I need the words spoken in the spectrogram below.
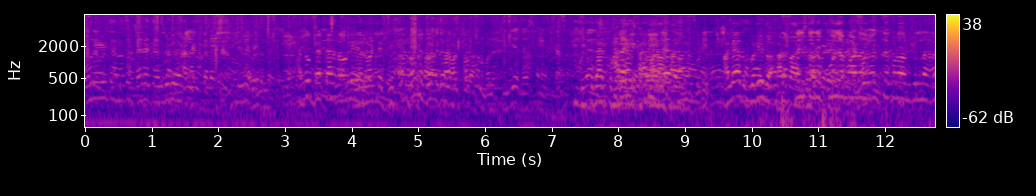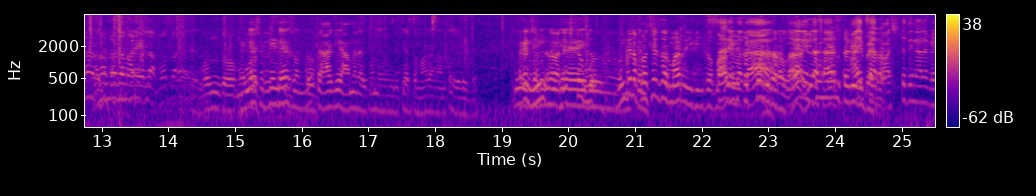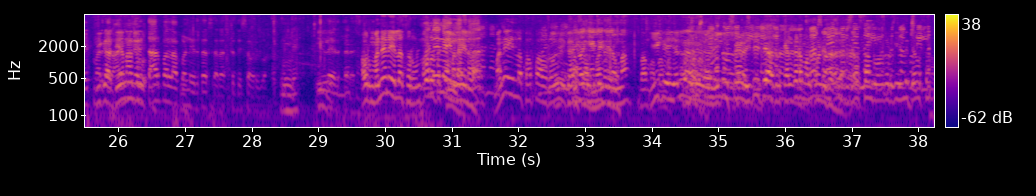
ಹೋಗಿ ಕೂಡ ಅಲ್ಲಿ ಒಂದು ಫಿಫ್ಟೀನ್ ಡೇಸ್ ಒಂದು ಆಗಲಿ ಆಮೇಲೆ ಅದಕ್ಕೊಂದು ಒಂದು ಇತ್ಯರ್ಥ ಮಾಡೋಣ ಅಂತ ಹೇಳಿದ್ದೆ ಮುಂದಿನ ಪ್ರೊಸೀಜರ್ ಮಾಡ್ರಿ ಈಗ ಇದು ಕಟ್ಕೊಂಡಿದಾರಲ್ಲ ಏನಿಲ್ಲ ಸರ್ ಆಯ್ತು ಸರ್ ಅಷ್ಟು ದಿನಾನೇ ವೇಟ್ ಈಗ ಅದೇನಾದ್ರು- ಟಾರ್ಪಲ್ ಹಾಕೊಂಡಿರ್ತಾರೆ ಸರ್ ಅಷ್ಟು ದಿವಸವರೆಗೂ ಇಲ್ಲೇ ಇರ್ತಾರೆ ಅವ್ರ ಮನೆನೇ ಇಲ್ಲ ಸರ್ ಉಳ್ಕೊಳ್ಳೋದಕ್ಕೆ ಮನೆ ಇಲ್ಲ ಮನೆ ಇಲ್ಲ ಪಾಪ ಅವರು ಈಗ ಈಗ ಎಲ್ಲ ಇದು ಇದಿದೆ ಅದ್ರ ಕೆಳಗಡೆ ಮಾಡ್ಕೊಂಡಿದ್ದಾರೆ ದೇವಸ್ಥಾನದ ಒಳಗಡೆ ಇಲ್ಲಿ ದೇವಸ್ಥಾನ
